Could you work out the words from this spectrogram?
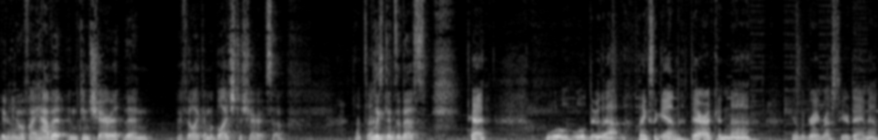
if, yeah. you know if I have it and can share it, then I feel like I'm obliged to share it. So That's LinkedIn's the best. Okay, we'll we'll do that. Thanks again, Derek, and uh, you have a great rest of your day, man.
